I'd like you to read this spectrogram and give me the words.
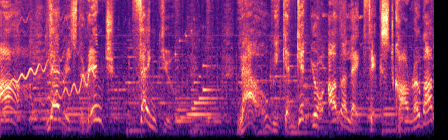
Ah, there is the wrench. Thank you. Now we can get your other leg fixed, car robot.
